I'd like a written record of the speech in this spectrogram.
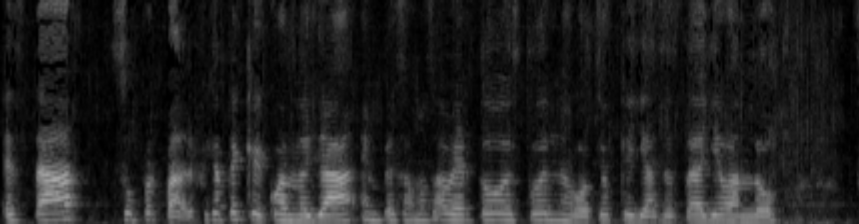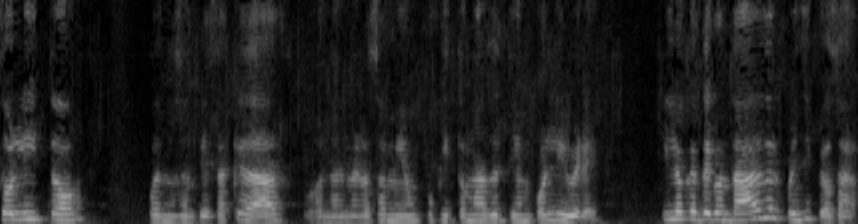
Está súper padre. Fíjate que cuando ya empezamos a ver todo esto del negocio que ya se está llevando solito, pues nos empieza a quedar, bueno, al menos a mí, un poquito más de tiempo libre. Y lo que te contaba desde el principio, o sea,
